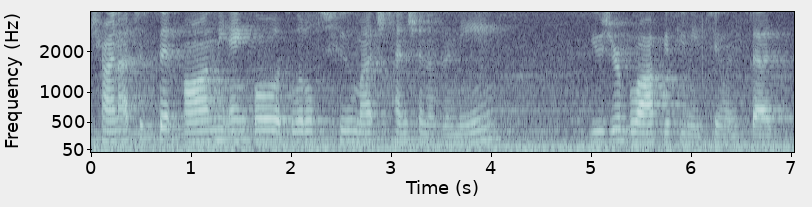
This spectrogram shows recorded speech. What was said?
Try not to sit on the ankle, it's a little too much tension of the knee. Use your block if you need to instead.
